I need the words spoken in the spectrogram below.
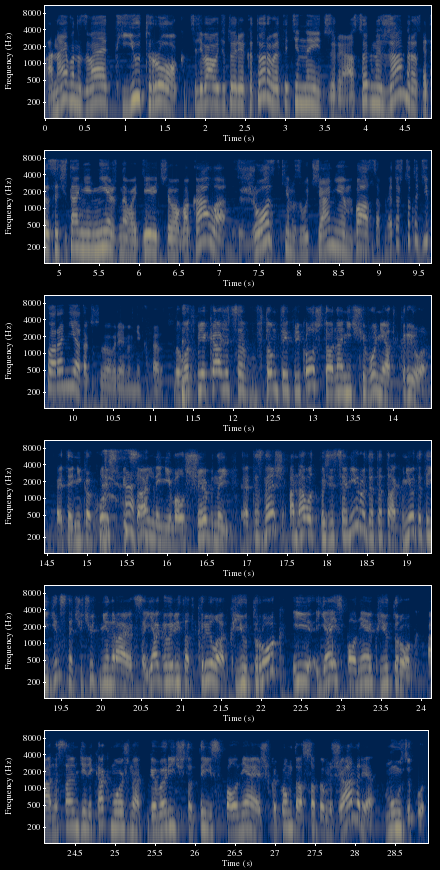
Она его называет cute rock, целевая аудитория которого это тинейджеры. Особенность жанра — это сочетание нежного девичьего вокала с жестким звучанием басов. Это что-то типа ранеток в свое время, мне кажется. Ну вот мне кажется, в том-то и прикол, что она ничего не открыла. Это никакой специальный, не волшебный. Это, знаешь, она вот позиционирует это так. Мне вот это единственное чуть-чуть не нравится. Я, говорит, открыла кьют-рок, и я исполняю кьют-рок. А на самом деле, как можно говорить, что ты исполняешь в каком-то особом жанре музыку,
